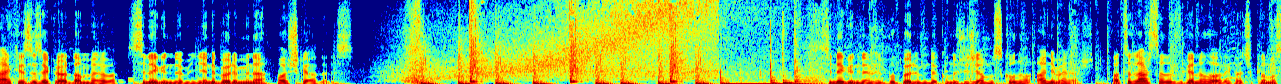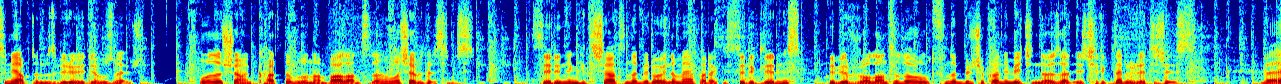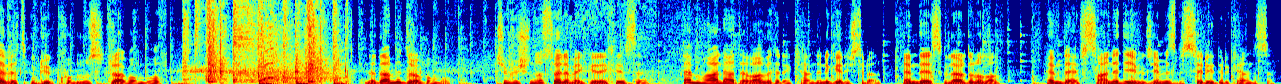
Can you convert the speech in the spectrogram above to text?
Herkese tekrardan merhaba. Sine Gündem'in yeni bölümüne hoş geldiniz. Sine Gündem'in bu bölümünde konuşacağımız konu animeler. Hatırlarsanız genel olarak açıklamasını yaptığımız bir videomuz mevcut. Buna da şu an kartta bulunan bağlantıdan ulaşabilirsiniz. Serinin gidişatında bir oynama yaparak istedikleriniz ve bir rolantı doğrultusunda birçok anime içinde özel içerikler üreteceğiz. Ve evet bugünkü konumuz Dragon Ball. Neden mi Dragon Ball? Çünkü şunu söylemek gerekirse hem hala devam ederek kendini geliştiren hem de eskilerden olan hem de efsane diyebileceğimiz bir seridir kendisi.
